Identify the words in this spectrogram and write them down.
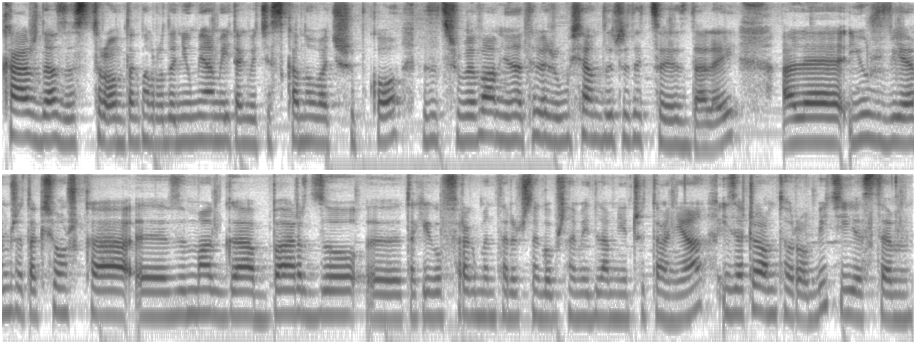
każda ze stron, tak naprawdę nie umiałam jej tak, wiecie, skanować szybko. Zatrzymywała mnie na tyle, że musiałam doczytać, co jest dalej, ale już wiem, że ta książka wymaga bardzo takiego fragmentarycznego, przynajmniej dla mnie czytania i zaczęłam to robić i jestem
